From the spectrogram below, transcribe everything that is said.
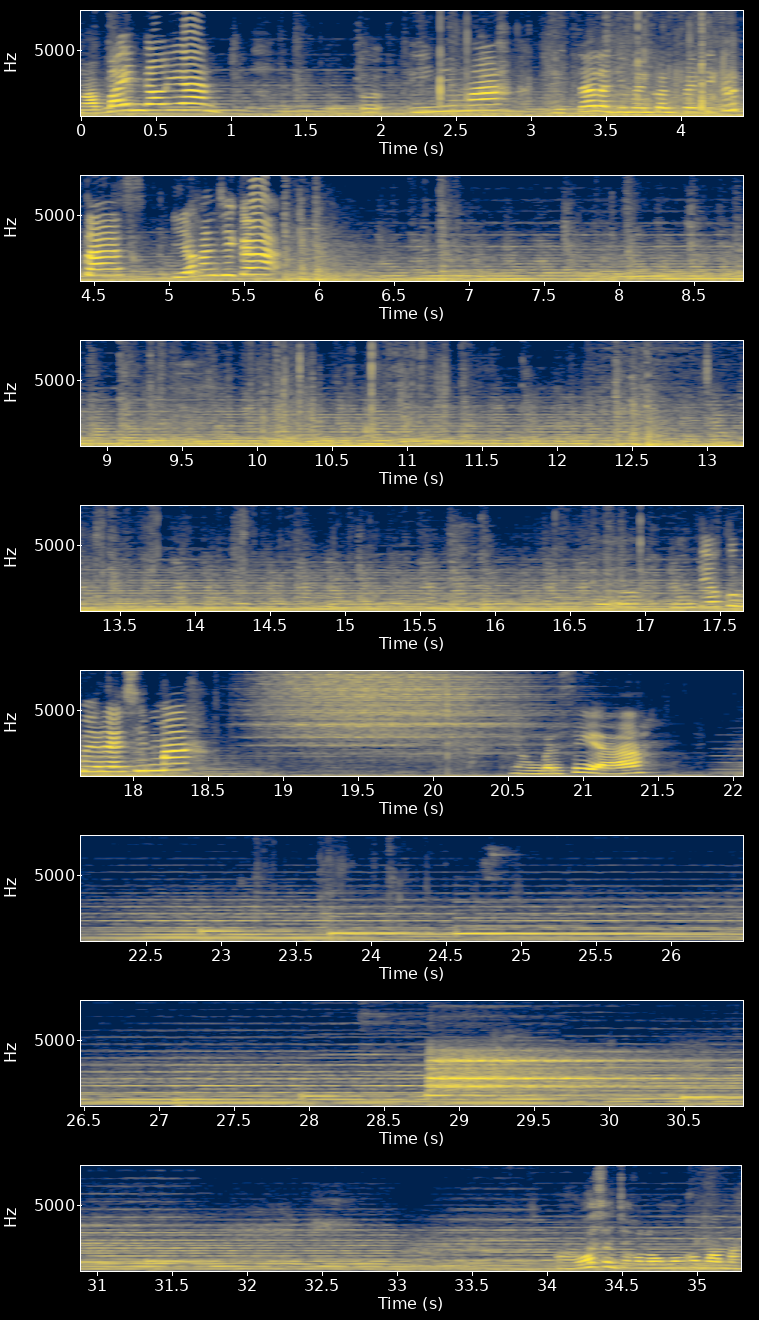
Ngapain kalian? Eh, ini mah, kita lagi main konfeti kertas. Iya kan, Cika? Eh, nanti aku beresin, mah. Yang bersih ya. Awas aja kalau ngomong ke mama.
